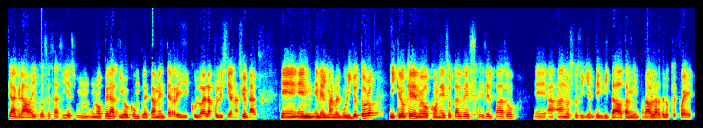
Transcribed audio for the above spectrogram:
se agrave y cosas así. Es un, un operativo completamente ridículo de la Policía Nacional en, en, el Manuel Murillo Toro y creo que de nuevo con eso tal vez es el paso eh, a, nuestro siguiente invitado también para hablar de lo que fue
